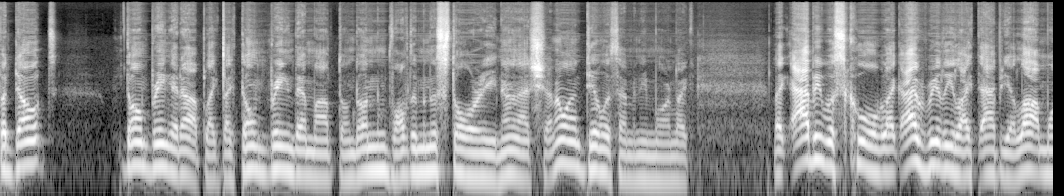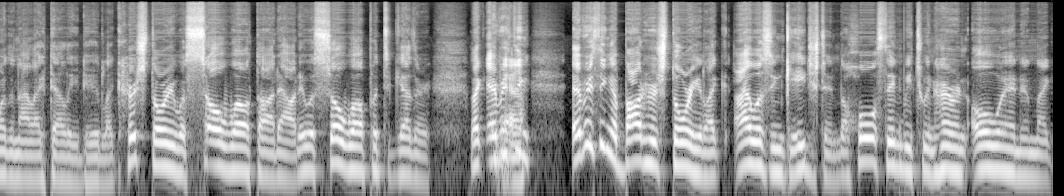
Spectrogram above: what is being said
But don't don't bring it up. Like like don't bring them up. Don't don't involve them in the story. None of that shit. I don't want to deal with them anymore. Like like Abby was cool. Like I really liked Abby a lot more than I liked Ellie, dude. Like her story was so well thought out. It was so well put together. Like everything everything about her story like I was engaged in. The whole thing between her and Owen and like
